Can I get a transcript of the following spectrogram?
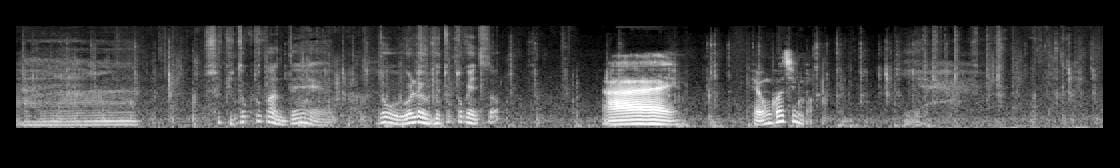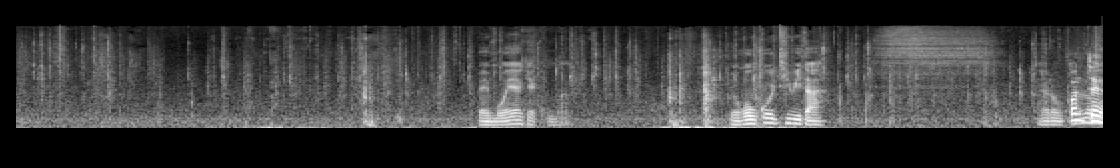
아 새끼 똑똑한데 너 원래 그렇게 똑똑했어? 아이 배운 거지 뭐. 이야. 메모해야겠구만 요건 꿀팁이다 첫 번째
